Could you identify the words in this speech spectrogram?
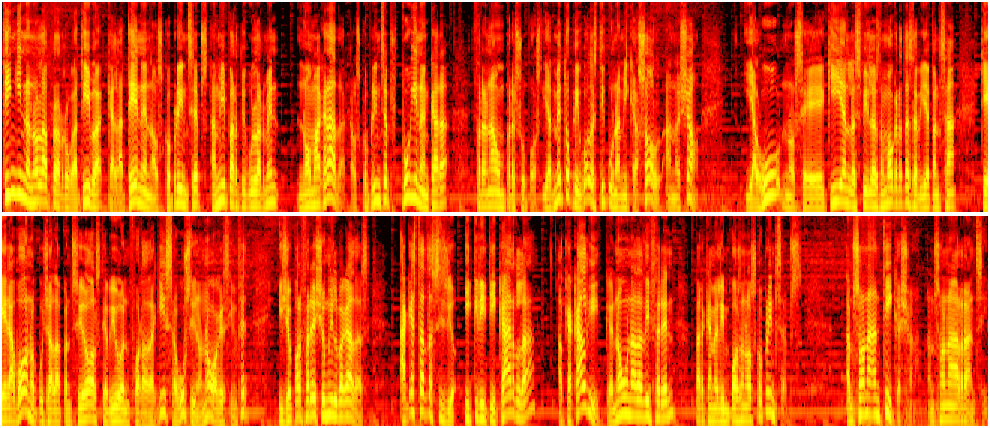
Tinguin o no la prerrogativa, que la tenen els coprínceps, a mi particularment no m'agrada que els coprínceps puguin encara frenar un pressupost. I admeto que igual estic una mica sol en això. I algú, no sé qui, en les files demòcrates devia pensar que era bo no pujar la pensió als que viuen fora d'aquí, segur, si no, no ho haguessin fet. I jo prefereixo mil vegades aquesta decisió i criticar-la el que calgui, que no una de diferent perquè me l'imposen els coprínceps. Em sona antic, això. Em sona ranci.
